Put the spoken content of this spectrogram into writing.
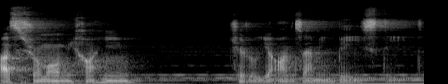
از شما می‌خواهیم که روی آن زمین بیستید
